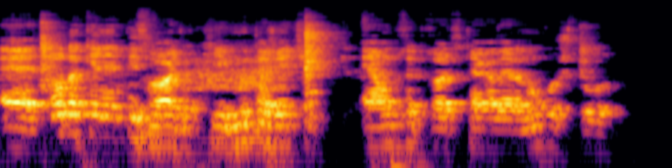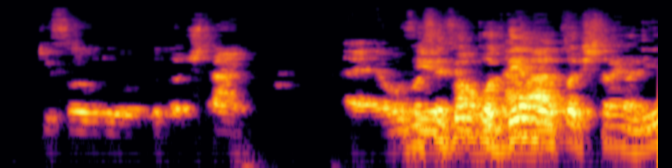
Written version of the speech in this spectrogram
É, todo aquele episódio que muita gente. É um dos episódios que a galera não gostou, que foi o do, do Doutor Estranho. É, Você vê o poder do. Doutor Estranho ali.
